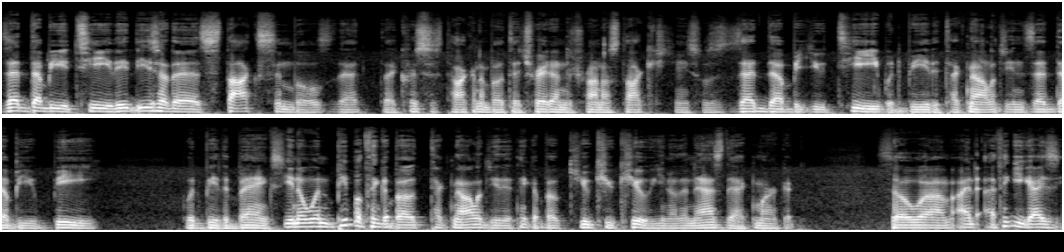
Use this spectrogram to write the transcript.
ZWT, these are the stock symbols that uh, Chris is talking about that trade on the Toronto Stock Exchange. So, ZWT would be the technology, and ZWB would be the banks. You know, when people think about technology, they think about QQQ. You know, the Nasdaq market. So um, I, I, think you guys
